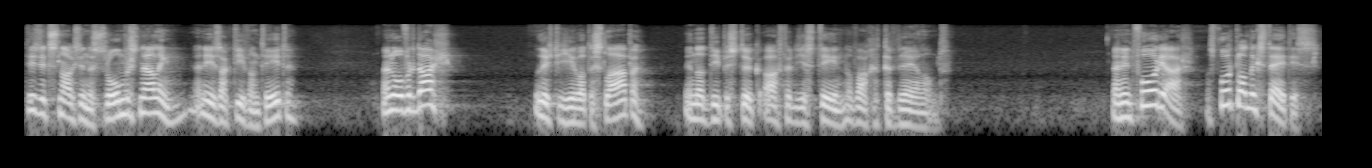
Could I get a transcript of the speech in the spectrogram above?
Die zit s'nachts in de stroomversnelling en die is actief aan het eten. En overdag ligt hij hier wat te slapen in dat diepe stuk achter die steen of achter het eiland. En in het voorjaar, als voorplantingstijd is,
